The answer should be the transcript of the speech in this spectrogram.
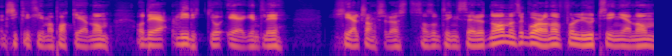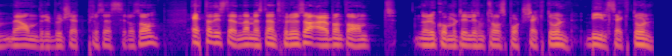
en skikkelig klimapakke gjennom. Og det virker jo egentlig helt sjanseløst, sånn som ting ser ut nå. Men så går det an å få lurt ting gjennom med andre budsjettprosesser og sånn. Et av de stedene det er mest vent for USA, er jo bl.a. når det kommer til liksom transportsektoren, bilsektoren.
